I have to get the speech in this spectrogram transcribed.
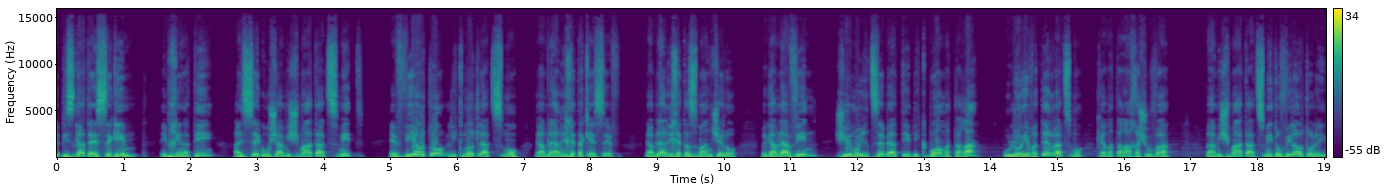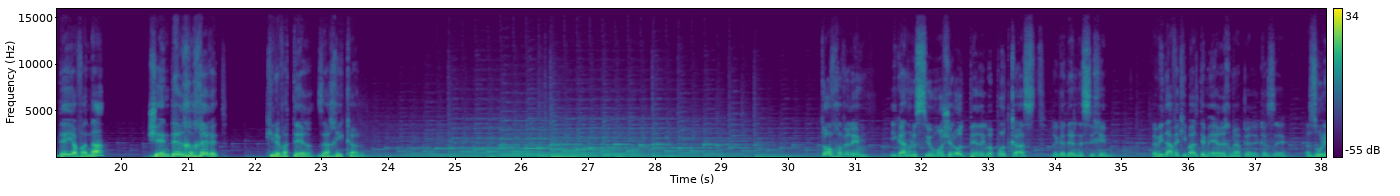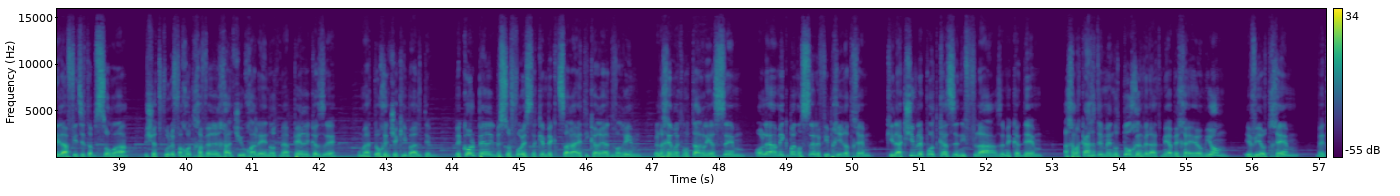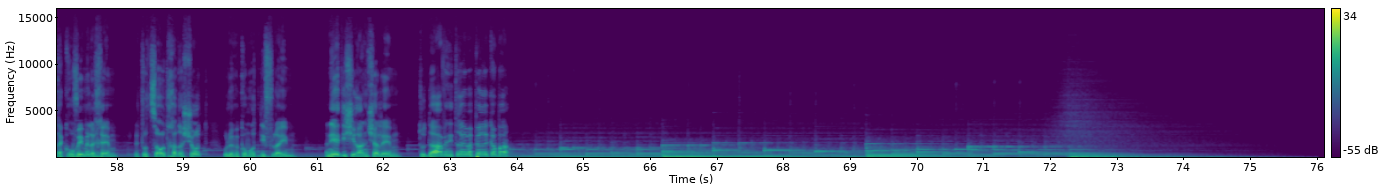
זה פסגת ההישגים. מבחינתי, ההישג הוא שהמשמעת העצמית הביאה אותו לקנות לעצמו, גם להעריך את הכסף, גם להעריך את הזמן שלו, וגם להבין שאם הוא ירצה בעתיד לקבוע מטרה, הוא לא יוותר לעצמו, כי המטרה חשובה. והמשמעת העצמית הובילה אותו לידי הבנה שאין דרך אחרת, כי לוותר זה הכי קל. טוב חברים, הגענו לסיומו של עוד פרק בפודקאסט לגדל נסיכים. במידה וקיבלתם ערך מהפרק הזה, עזרו לי להפיץ את הבשורה ושתפו לפחות חבר אחד שיוכל ליהנות מהפרק הזה ומהתוכן שקיבלתם. בכל פרק בסופו אסכם בקצרה את עיקרי הדברים, ולכם רק נותר ליישם או להעמיק בנושא לפי בחירתכם. כי להקשיב לפודקאסט זה נפלא, זה מקדם, אך לקחת ממנו תוכן ולהטמיע בחיי יום-יום, יביא אתכם ואת הקרובים אליכם לתוצאות חדשות ולמקומות נפלאים. אני הייתי שירן שלם, תודה ונתראה בפרק הבא.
